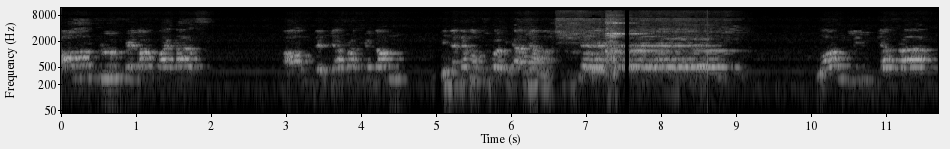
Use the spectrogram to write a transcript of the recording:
all true freedom fighters of the Biafra freedom in the name of God. Long live Biafra,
